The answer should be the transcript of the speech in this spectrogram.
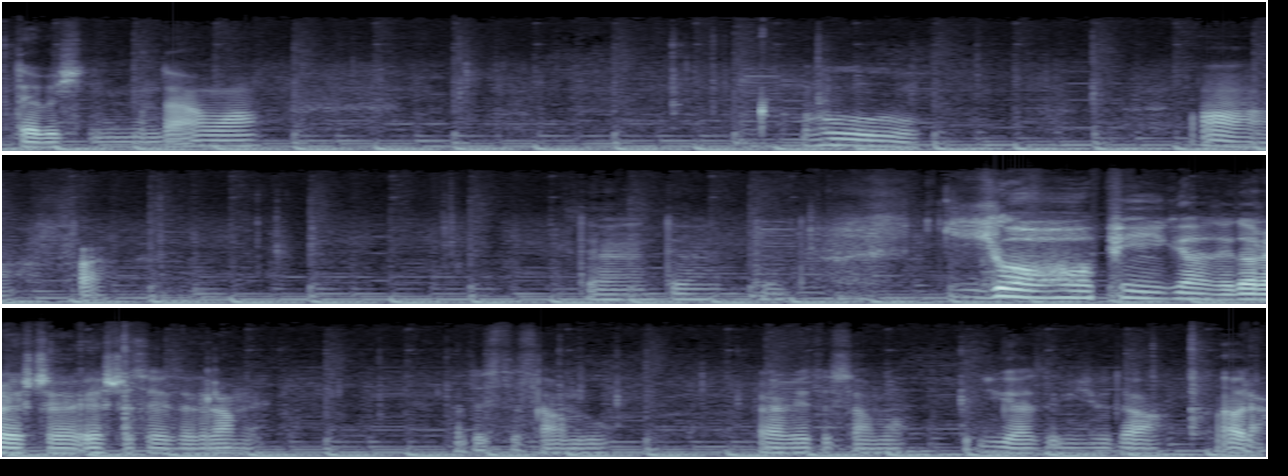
Tutaj by się nie udało. Uuu. O, fuck. Dun, dun, dun. Jo, 5 gwiazdek. Dobra, jeszcze, jeszcze sobie zagramy. No to jest to samo. Prawie to samo. 5 gwiazdek mi się udało. Dobra.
